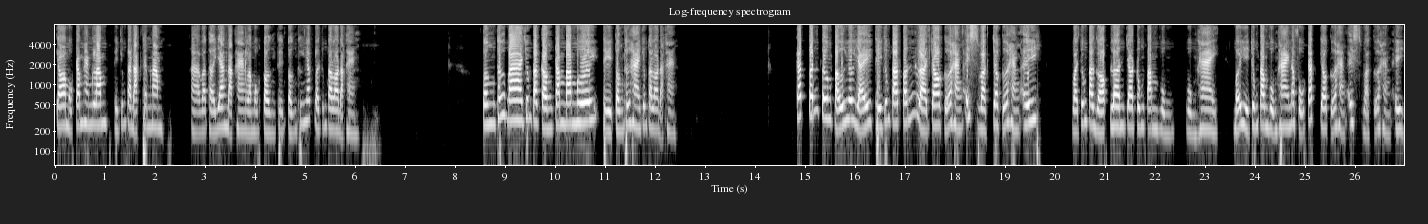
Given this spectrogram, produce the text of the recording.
cho 125 thì chúng ta đặt thêm 5 à, và thời gian đặt hàng là một tuần thì tuần thứ nhất là chúng ta lo đặt hàng. Tuần thứ ba chúng ta cần 130 thì tuần thứ hai chúng ta lo đặt hàng tính tương tự như vậy thì chúng ta tính là cho cửa hàng X và cho cửa hàng Y. Và chúng ta gộp lên cho trung tâm vùng vùng 2 bởi vì trung tâm vùng 2 nó phụ trách cho cửa hàng X và cửa hàng Y.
